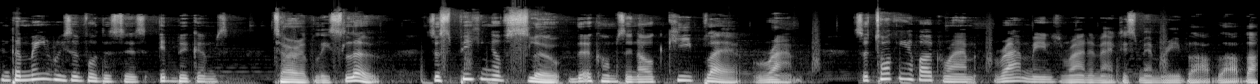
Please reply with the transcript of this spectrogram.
And the main reason for this is it becomes terribly slow. So speaking of slow, there comes in our key player RAM. So talking about RAM, RAM means random access memory blah blah blah.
